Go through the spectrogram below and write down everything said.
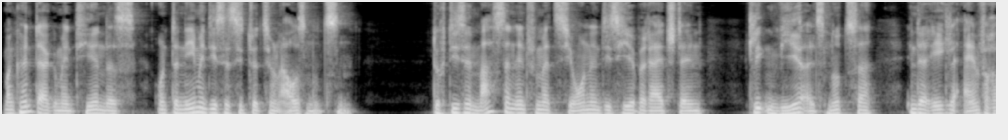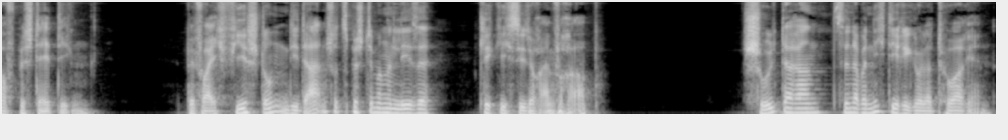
Man könnte argumentieren, dass Unternehmen diese Situation ausnutzen. Durch diese Massen Informationen, die sie hier bereitstellen, klicken wir als Nutzer in der Regel einfach auf Bestätigen. Bevor ich vier Stunden die Datenschutzbestimmungen lese, klicke ich sie doch einfach ab. Schuld daran sind aber nicht die Regulatorien.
